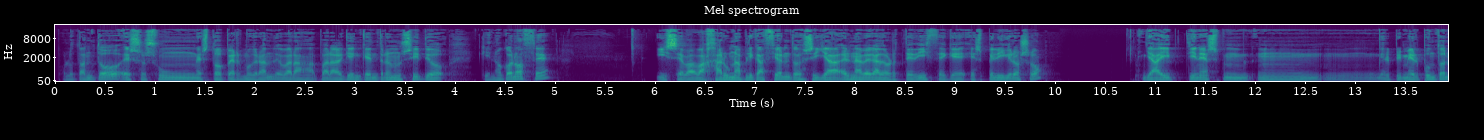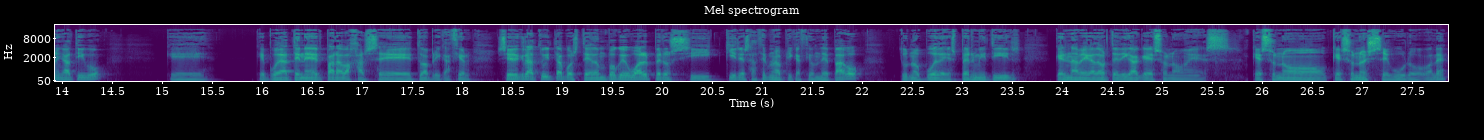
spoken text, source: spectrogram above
Por lo tanto, eso es un stopper muy grande para, para alguien que entra en un sitio que no conoce y se va a bajar una aplicación. Entonces, si ya el navegador te dice que es peligroso, ya ahí tienes mm, mm, el primer punto negativo que, que pueda tener para bajarse tu aplicación. Si es gratuita, pues te da un poco igual, pero si quieres hacer una aplicación de pago, tú no puedes permitir que el navegador te diga que eso no es, que eso no, que eso no es seguro, ¿vale?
